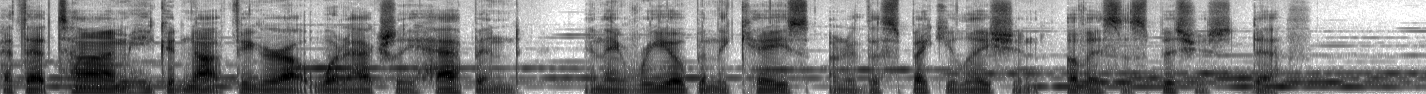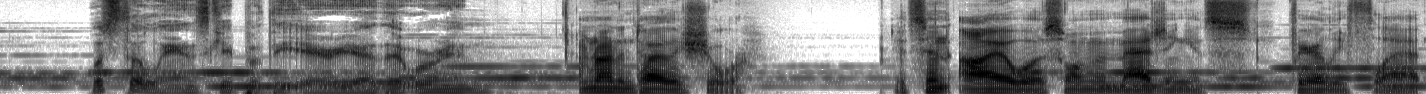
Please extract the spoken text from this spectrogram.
At that time, he could not figure out what actually happened, and they reopened the case under the speculation of a suspicious death. What's the landscape of the area that we're in? I'm not entirely sure. It's in Iowa, so I'm imagining it's fairly flat.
